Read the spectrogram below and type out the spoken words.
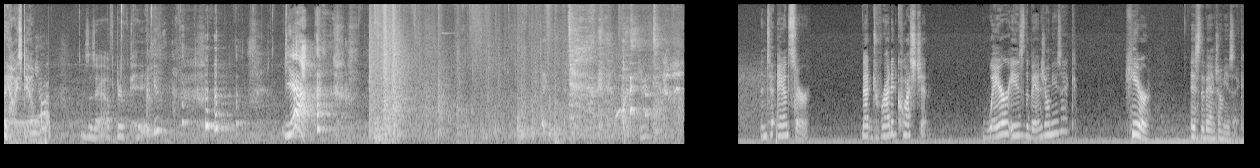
They always do. This is after pig. Yeah. And to answer that dreaded question, where is the banjo music? Here is the banjo music.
